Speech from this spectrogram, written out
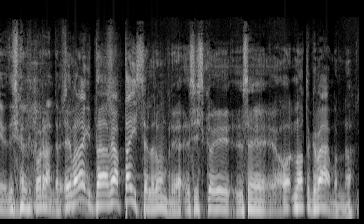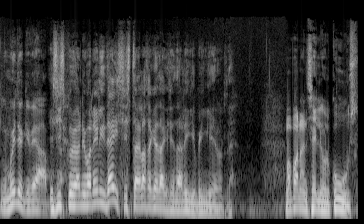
ju seal korraldab. ei, ma räägin, ta veab täis selle numbri, siis kui see natuke vähem on, noh. no muidugi veab. ja siis, kui on juba neli täis, siis ta ei lase kedagi sinna ligi pingi juurde. ma panen sel juhul kuus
